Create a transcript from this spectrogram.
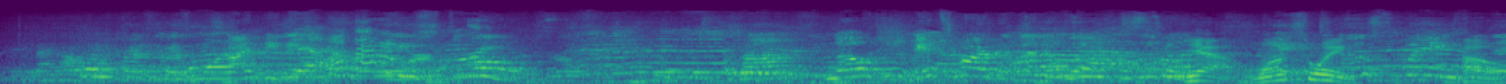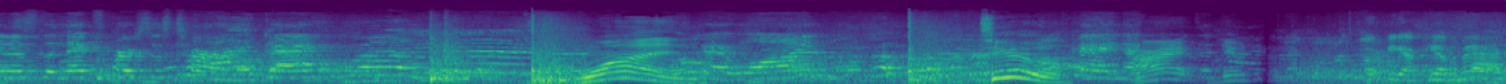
I think it's, I thought it was three. Huh? No, it's harder than it looks. Yeah, one swing. Two swings, Oh. and then it's the next person's turn, okay? One, Okay, one. two. Okay, now- All right. Hope you got peel the back.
